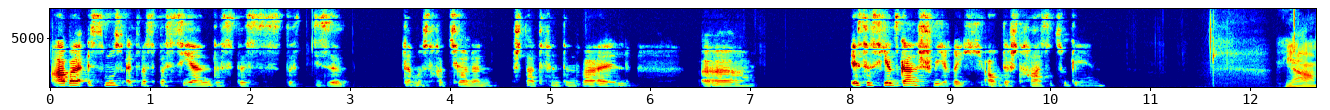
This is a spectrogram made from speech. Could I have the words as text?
aber es muss etwas passieren, dass, dass, dass diese Demonstrationen stattfinden, weil äh, es ist jetzt ganz schwierig, auf der Straße zu gehen. Ja,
